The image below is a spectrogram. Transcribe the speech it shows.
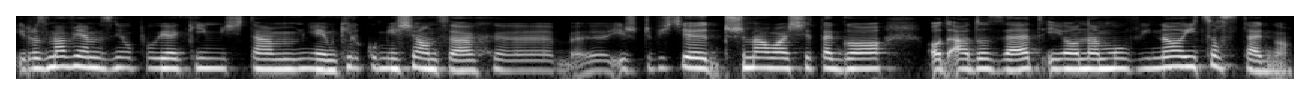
I rozmawiam z nią po jakimś tam, nie wiem, kilku miesiącach e, e, i rzeczywiście trzymała się tego od A do Z i ona mówi, no i co z tego?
